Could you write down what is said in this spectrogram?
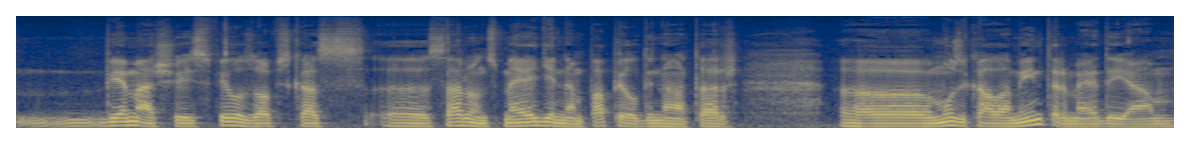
vienmēr šīs filozofiskās uh, sarunas mēģinam papildināt ar uh, muzikālām intermēdijām.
